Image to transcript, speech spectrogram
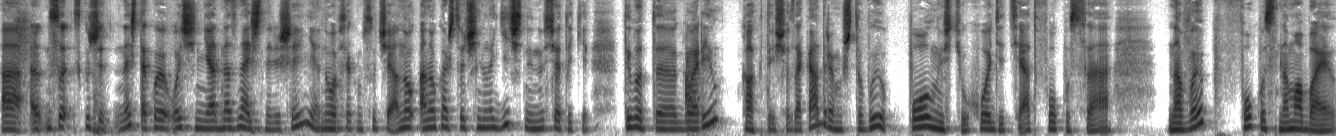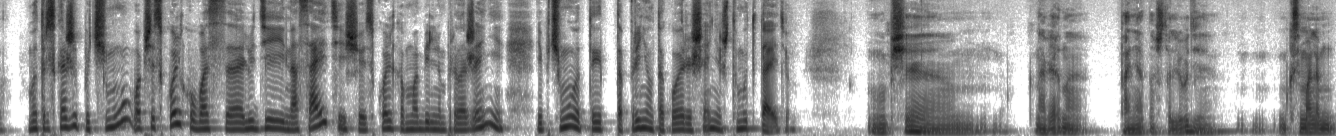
А, а, ну, слушай, знаешь, такое очень неоднозначное решение, ну, во всяком случае, оно, оно кажется очень логичным, но все-таки ты вот э, говорил как-то еще за кадром, что вы полностью уходите от фокуса на веб фокус на mobile. Вот расскажи, почему, вообще сколько у вас э, людей на сайте еще и сколько в мобильном приложении, и почему вот ты принял такое решение, что мы туда идем? Вообще, наверное, понятно, что люди максимально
